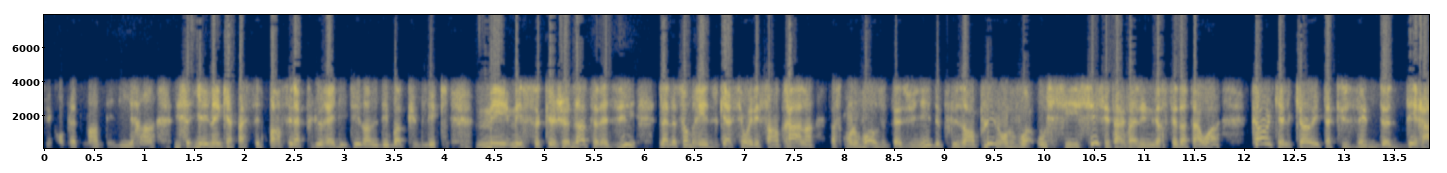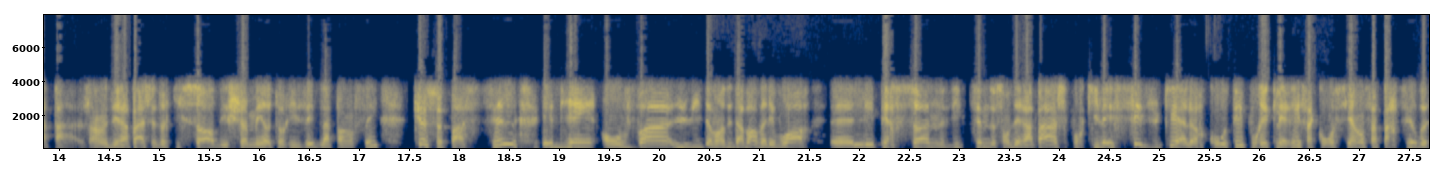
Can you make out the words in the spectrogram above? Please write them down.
C'est complètement délirant. Il y a une incapacité de penser la pluralité dans le débat public. Mais, mais ce que je note, cela dit, la notion de rééducation, elle est centrale, hein, parce qu'on le voit aux États-Unis de plus en plus, on le voit aussi ici, c'est arrivé à l'Université d'Ottawa, quand quelqu'un est accusé de dérapage, hein, un dérapage, c'est-à-dire qu'il sort des chemins autorisés de la pensée, que se passe-t-il? Eh bien, on va lui demander d'abord d'aller voir euh, les personnes victimes de son dérapage pour qu'il ait s'éduquer à leur côté pour éclairer sa conscience à partir de,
